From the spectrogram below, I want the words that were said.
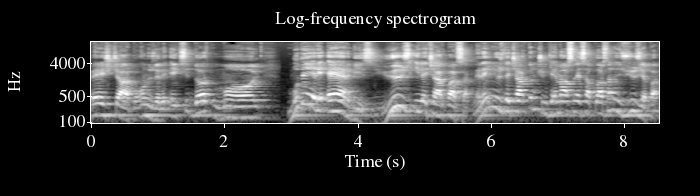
5 çarpı 10 üzeri eksi 4 mol. Bu değeri eğer biz 100 ile çarparsak, neden 100 ile çarptım? Çünkü emasını hesaplarsanız 100 yapar.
